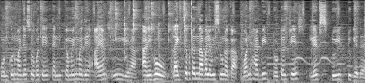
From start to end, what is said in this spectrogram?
कोण कोण माझ्या सोबत आहे त्यांनी कमेंटमध्ये आय एम इन लिहा. आणि हो लाईकचं बटन दाबायला विसरू नका. One habit total change let's do it together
